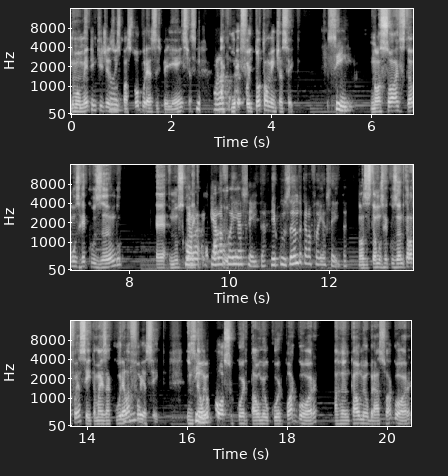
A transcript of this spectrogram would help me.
No momento em que Jesus foi. passou por essa experiência, Sim, a cura foi totalmente aceita. Sim. Nós só estamos recusando é, nos conectar. Que ela, que ela foi aceita, recusando que ela foi aceita. Nós estamos recusando que ela foi aceita, mas a cura uhum. ela foi aceita. Então Sim. eu posso cortar o meu corpo agora, arrancar o meu braço agora,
